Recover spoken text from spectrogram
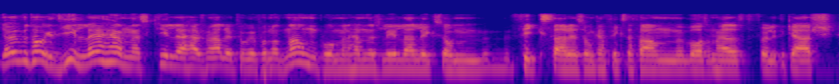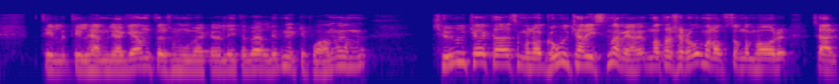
Jag överhuvudtaget gillar jag hennes kille här som jag aldrig tog få något namn på. Men hennes lilla liksom fixare som kan fixa fram vad som helst för lite cash. Till, till hemliga agenter som hon verkar lita väldigt mycket på. Han är en kul karaktär som hon har god karisma med. Natasha Romanoff som de har så här,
